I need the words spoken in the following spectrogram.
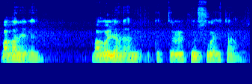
막아내는 막으려는 한 것들을 볼 수가 있다는 거죠.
